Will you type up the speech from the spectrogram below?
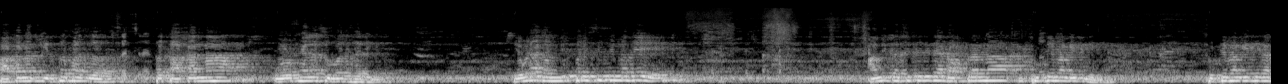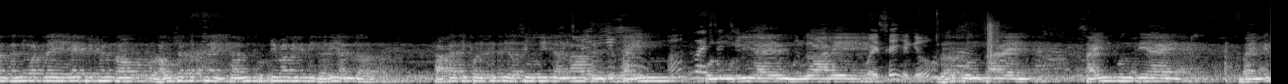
काकांना तीर्थ पाजलं. तर काकांना ओळखायला सुरुवात झाली. एवढ्या गंभीर परिस्थितीमध्ये आम्ही कशी तरी त्या डॉक्टरांना सुट्टी मागितली. सुट्टी मागितली कारण त्यांनी म्हटलं हे काही पेशंट राहू राहू शकत नाही. तर आम्ही सुट्टी मागितली घरी आणलं. काकाची परिस्थिती अशी होती त्यांना त्यांची साईन कोण मुली आहे. मुलगा आहे वैसे क्या वो? घर कोणतं आहे साईन कोणती आहे बँकेत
